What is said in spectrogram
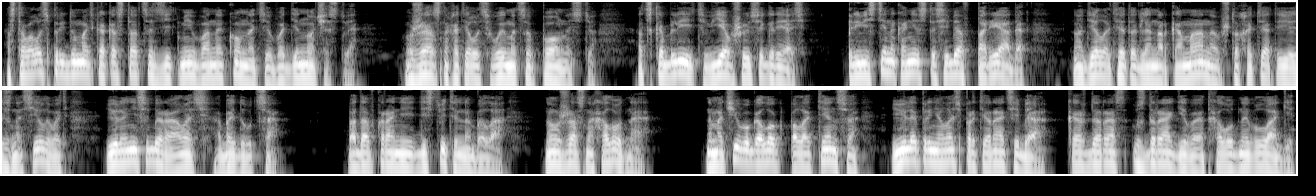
Оставалось придумать, как остаться с детьми в ванной комнате в одиночестве. Ужасно хотелось вымыться полностью, отскоблить въевшуюся грязь, привести наконец-то себя в порядок, но делать это для наркоманов, что хотят ее изнасиловать, Юля не собиралась, обойдутся. Вода в кране действительно была, но ужасно холодная. Намочив уголок полотенца, Юля принялась протирать себя, каждый раз вздрагивая от холодной влаги.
